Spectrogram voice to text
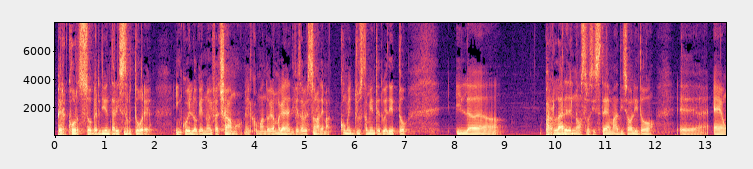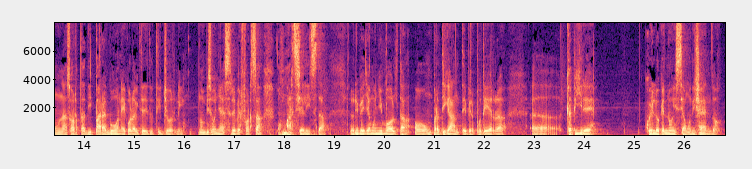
percorso per diventare istruttore in quello che noi facciamo nel comando Gran Magari nella difesa personale, ma come giustamente tu hai detto, il uh, parlare del nostro sistema di solito eh, è una sorta di paragone con la vita di tutti i giorni. Non bisogna essere per forza un marzialista, lo ripetiamo ogni volta, o un praticante per poter uh, capire quello che noi stiamo dicendo.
